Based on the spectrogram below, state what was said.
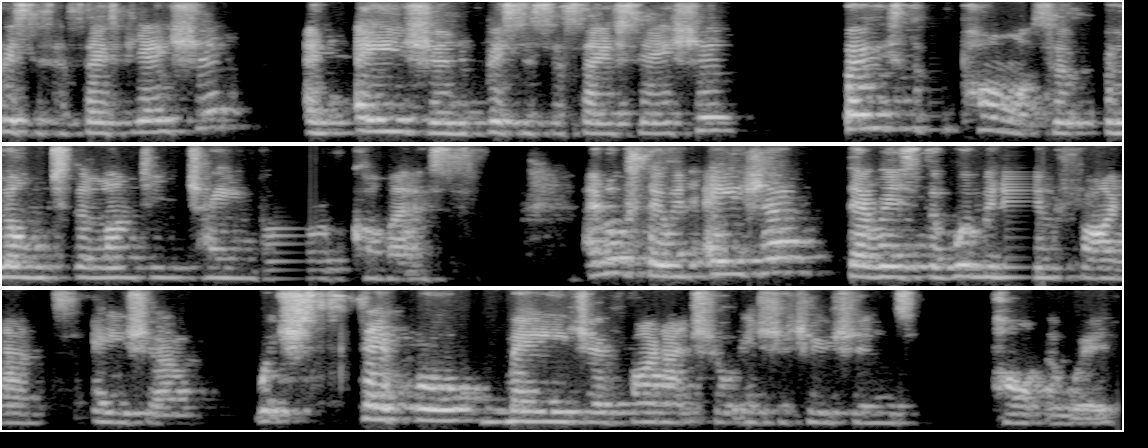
Business Association and Asian Business Association, both parts that belong to the London Chamber of Commerce. And also in Asia, there is the Women in Finance Asia, which several major financial institutions partner with.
